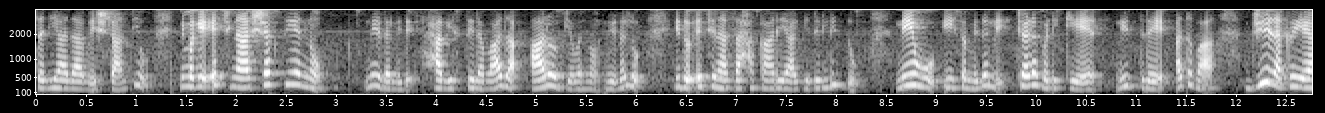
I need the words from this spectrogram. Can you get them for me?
ಸರಿಯಾದ ವಿಶ್ರಾಂತಿಯು ನಿಮಗೆ ಹೆಚ್ಚಿನ ಶಕ್ತಿಯನ್ನು ನೀಡಲಿದೆ. ಹಾಗೆ ಸ್ಥಿರವಾದ ಆರೋಗ್ಯವನ್ನು ನೀಡಲು ಇದು ಹೆಚ್ಚಿನ ಸಹಕಾರಿಯಾಗಿರಲಿದ್ದು, ನೀವು ಈ ಸಮಯದಲ್ಲಿ ಚಡಬಡಿಕೆ, ನಿದ್ರೆ ಅಥವಾ ಜೀರ್ಣಕ್ರಿಯೆಯ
